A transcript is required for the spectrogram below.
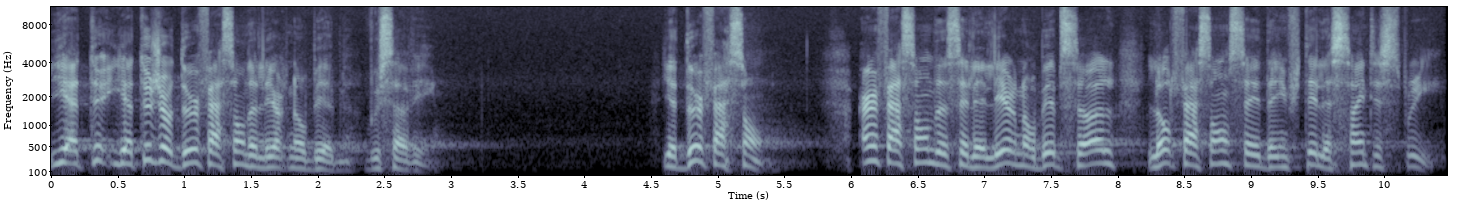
Il y, a, il y, a, toujours deux façons de lire nos Bibles, vous savez. Il y a deux façons. Une façon, c'est de lire nos Bibles seules. L'autre façon, c'est d'inviter le Saint-Esprit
